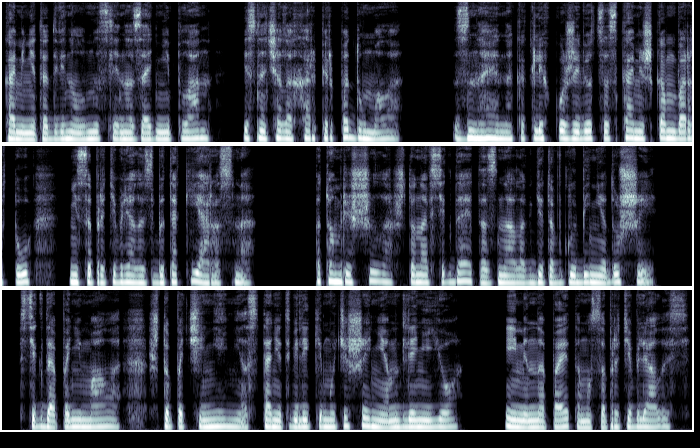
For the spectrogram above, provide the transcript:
Камень отодвинул мысли на задний план, и сначала Харпер подумала. Зная она, как легко живется с камешком во рту, не сопротивлялась бы так яростно. Потом решила, что она всегда это знала где-то в глубине души. Всегда понимала, что подчинение станет великим утешением для нее. И именно поэтому сопротивлялась.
